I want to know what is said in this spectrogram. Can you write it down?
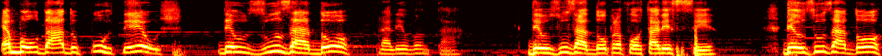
é moldado por Deus, Deus usa a dor para levantar. Deus usa a dor para fortalecer. Deus usa a dor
